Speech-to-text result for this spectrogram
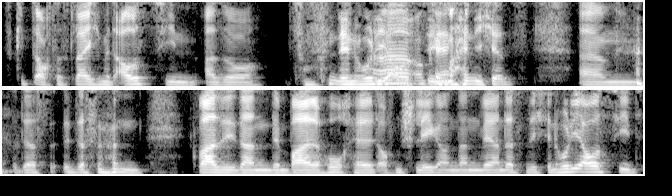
es gibt auch das gleiche mit Ausziehen, also zum, den Hoodie ah, ausziehen, okay. meine ich jetzt. Ähm, dass, dass man quasi dann den Ball hochhält auf dem Schläger und dann währenddessen sich den Hoodie auszieht.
